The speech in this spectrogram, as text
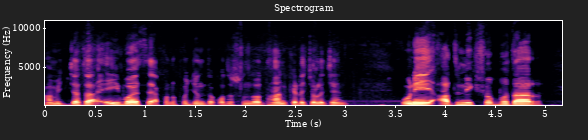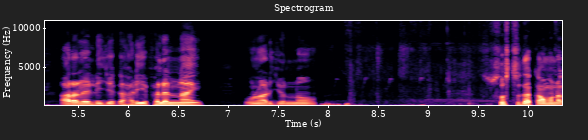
হামিদ চাচা এই বয়সে এখনও পর্যন্ত কত সুন্দর ধান কেটে চলেছেন। উনি আধুনিক সভ্যতার আড়ালে নিজেকে হারিয়ে ফেলেন নাই। ওনার জন্য সুস্থতা কামনা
